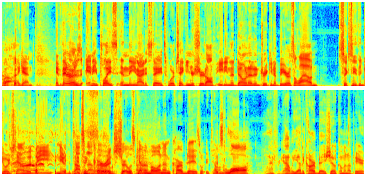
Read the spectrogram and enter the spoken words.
well, again, if there is any place in the United States where taking your shirt off, eating the donut, and drinking a beer is allowed, 16th and Georgetown would be near the top It's of that list. encouraged. So, shirtless Kevin uh-huh. Bowen on carb day is what you're telling It's us. law. Boy, I forgot we got a carb day show coming up here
